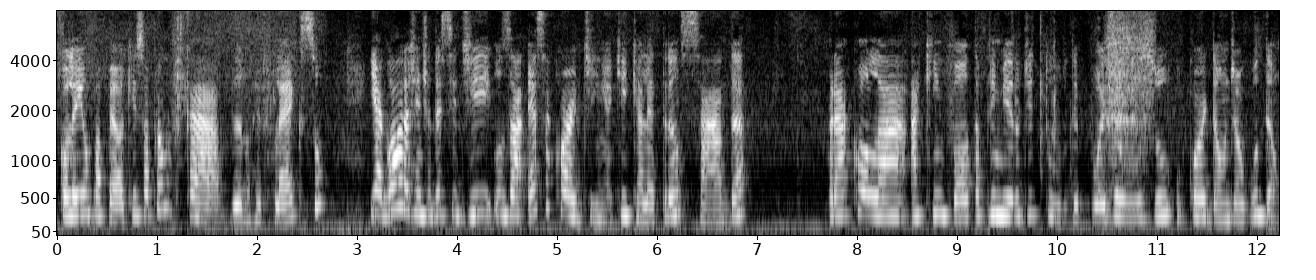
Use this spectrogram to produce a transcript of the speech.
Colei um papel aqui só para não ficar dando reflexo. E agora, gente, eu decidi usar essa cordinha aqui, que ela é trançada, pra colar aqui em volta primeiro de tudo. Depois eu uso o cordão de algodão.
